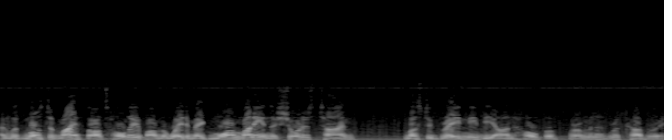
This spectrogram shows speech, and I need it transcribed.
and with most of my thoughts wholly upon the way to make more money in the shortest time, must degrade me beyond hope of permanent recovery.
